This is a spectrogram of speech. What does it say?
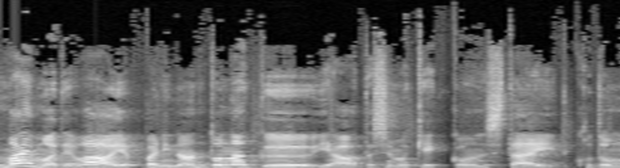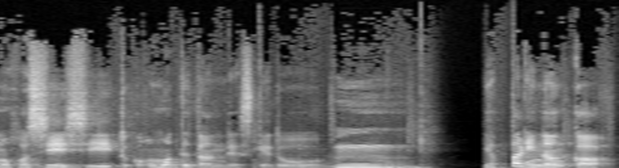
前まではやっぱりなんとなくいや私も結婚したい子供欲しいしとか思ってたんですけどうん、やっぱりなんか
